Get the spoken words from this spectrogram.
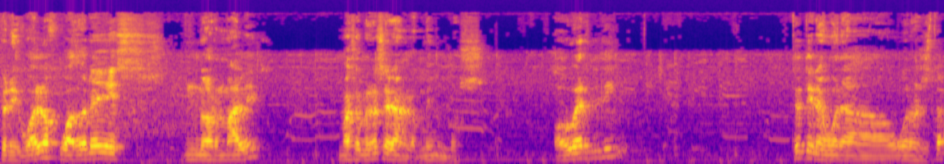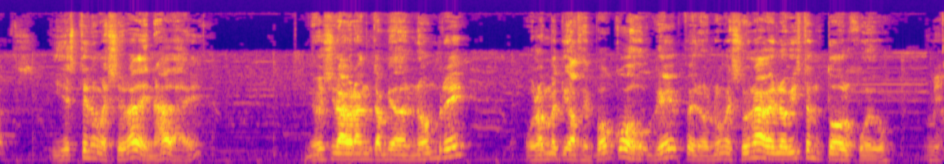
pero igual los jugadores normales más o menos eran los mismos. Overly. Este tiene buena, buenos stats. Y este no me suena de nada, ¿eh? No sé si le habrán cambiado el nombre, o lo han metido hace poco o qué, pero no me suena haberlo visto en todo el juego. Mira,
